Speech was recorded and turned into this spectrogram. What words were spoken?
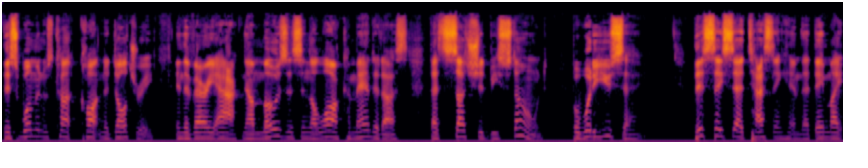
this woman was caught in adultery in the very act. Now Moses in the law commanded us that such should be stoned. But what do you say? This they said, testing him, that they might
